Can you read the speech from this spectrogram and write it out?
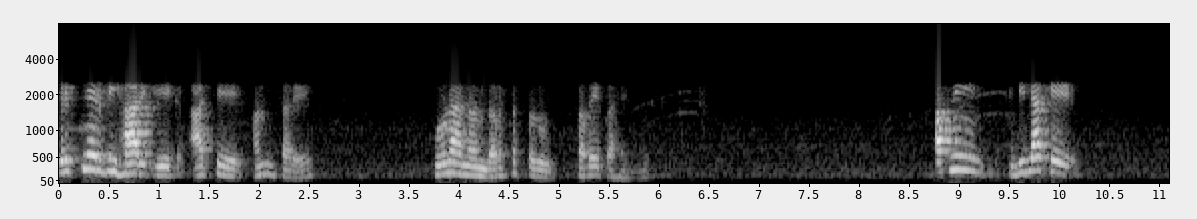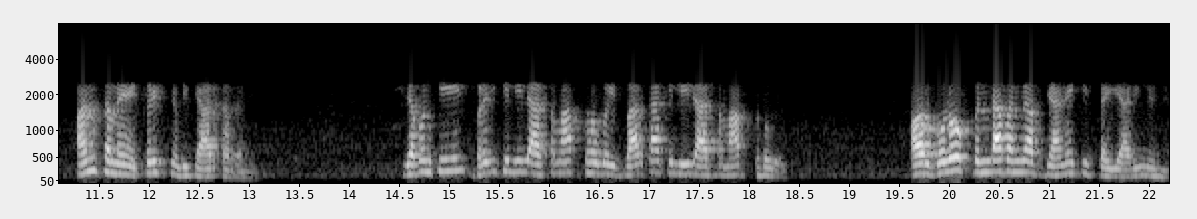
कृष्णेर बिहार एक आचे अंतरे, पूर्णानंद रस स्वरूप सबे कहे। अपनी लीला के अंत में कृष्ण विचार कर रहे हैं। जब उनकी ब्रज की लीला समाप्त हो गई, द्वारका की लीला समाप्त हो गई, और गोलोक वृंदावन में अब जाने की तैयारी में है।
